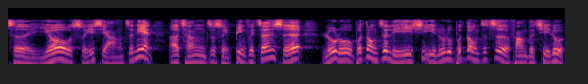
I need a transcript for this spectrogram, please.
此由水想之念而成之水，并非真实。如如不动之理，系以如如不动之智方得气入，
